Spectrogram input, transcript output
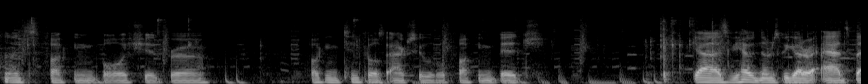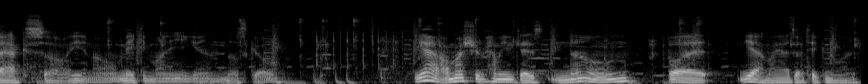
That's fucking bullshit, bro. Fucking Tinfoil's actually a little fucking bitch. Guys, if you haven't noticed, we got our ads back, so, you know, making money again. Let's go. Yeah, I'm not sure how many of you guys known, but yeah, my ads got taken away.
